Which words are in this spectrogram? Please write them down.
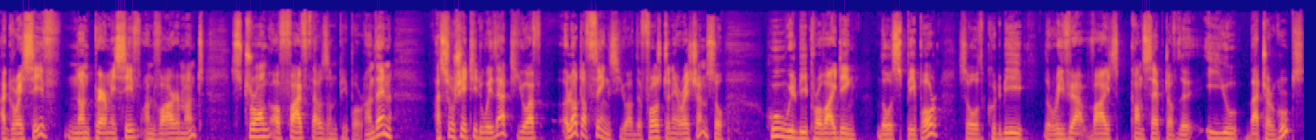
aggressive, non permissive environment, strong of 5,000 people. And then associated with that, you have a lot of things. You have the force generation, so who will be providing those people? So it could be the revised concept of the EU battle groups,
